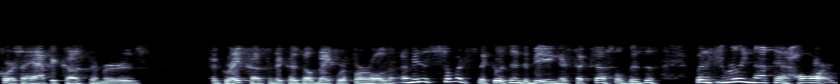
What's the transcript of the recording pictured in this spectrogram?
course, a happy customer is a great customer because they'll make referrals. I mean, there's so much that goes into being a successful business, but it's really not that hard.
